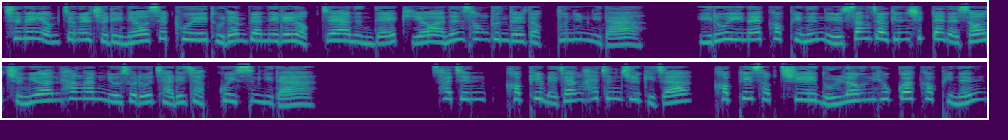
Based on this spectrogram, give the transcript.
체내 염증을 줄이며 세포의 돌연 변이를 억제하는 데 기여하는 성분들 덕분입니다. 이로 인해 커피는 일상적인 식단에서 중요한 항암 요소로 자리 잡고 있습니다. 사진, 커피 매장 하진주 기자, 커피 섭취의 놀라운 효과 커피는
